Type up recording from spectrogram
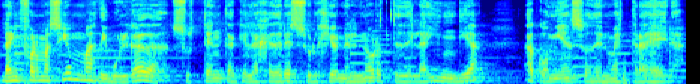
La información más divulgada sustenta que el ajedrez surgió en el norte de la India a comienzos de nuestra era,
